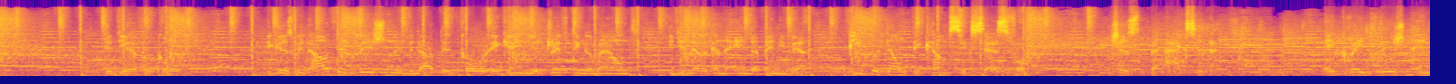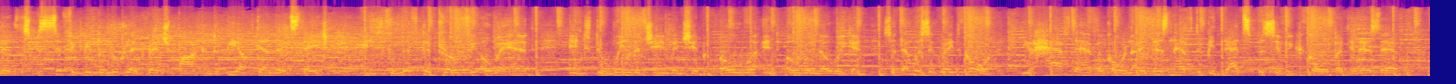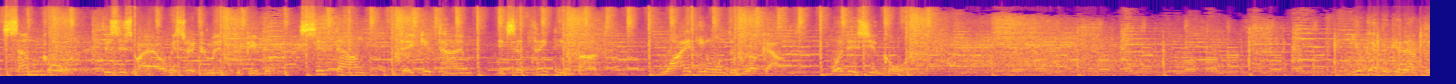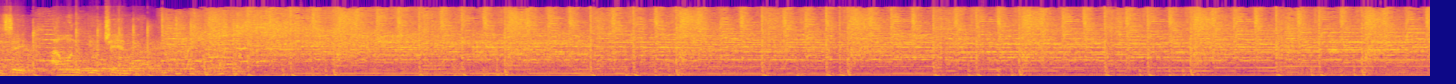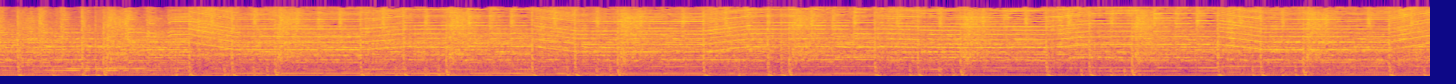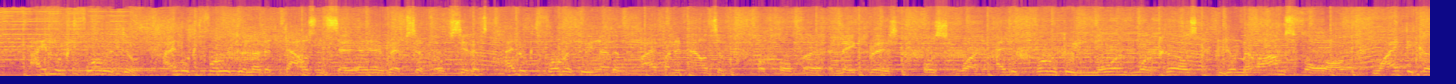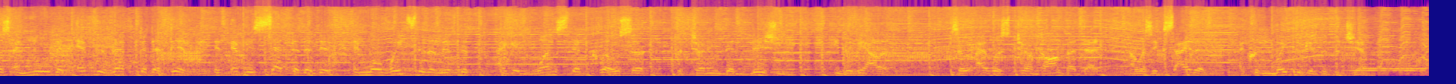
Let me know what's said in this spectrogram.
that you have a goal. Because without that vision and without that goal, again, you're drifting around and you're never gonna end up anywhere. People don't become successful just by accident a great vision and that specifically to look like Reg Park and to be up there on that stage and to lift the trophy overhead and to win the championship over and over and over again. So that was a great goal. You have to have a goal. Now it doesn't have to be that specific goal, but it has to have some goal. This is why I always recommend to people, sit down, take your time, and start thinking about why do you want to work out? What is your goal? You got to get up and say, I want to be a champion. Forward to. I looked forward to another thousand uh, reps of, of sit-ups. I looked forward to another 500 pounds of, of, of uh, leg press or squat. I looked forward to more and more curls until my arms fall off. Why? Because I knew that every rep that I did, and every set that I did, and more weights that I lifted, I get one step closer to turning that vision into reality. So I was turned on by that. I was excited. I couldn't wait to get to the gym.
